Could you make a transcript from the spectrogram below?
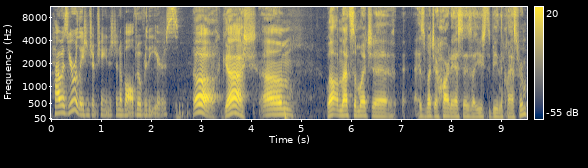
How has your relationship changed and evolved over the years? Oh gosh. Um, well, I'm not so much uh, as much a hard ass as I used to be in the classroom.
